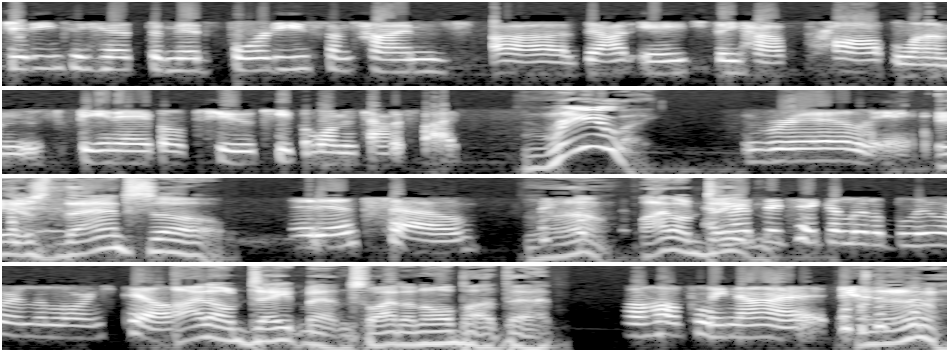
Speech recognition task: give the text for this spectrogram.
getting to hit the mid 40s, sometimes uh, that age they have problems being able to keep a woman satisfied. Really? Really, Is that so? it is so. Well, I don't date. Unless they take a little blue or a little orange pill. I don't date men, so I don't know about that. Well, hopefully not. Yeah.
